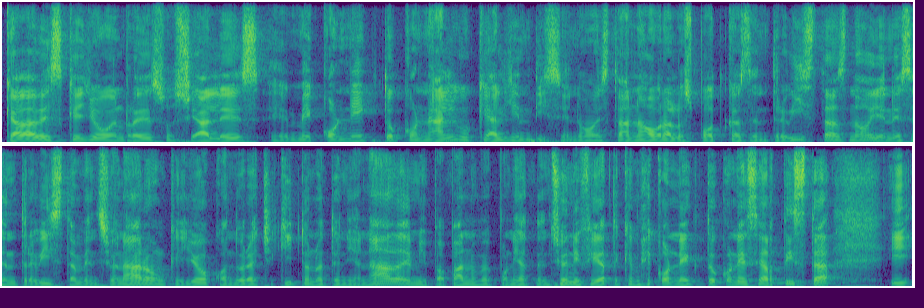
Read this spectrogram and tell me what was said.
cada vez que yo en redes sociales eh, me conecto con algo que alguien dice, ¿no? Están ahora los podcasts de entrevistas, ¿no? Y en esa entrevista mencionaron que yo cuando era chiquito no tenía nada y mi papá no me ponía atención y fíjate que me conecto con ese artista y,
